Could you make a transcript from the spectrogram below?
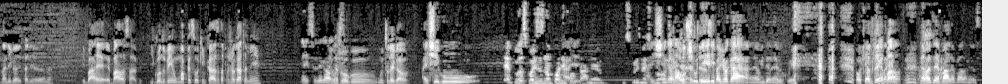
na liga italiana. E bah, é, é, bala, sabe? E quando vem uma pessoa aqui em casa dá pra jogar também. É, isso é legal. É um jogo muito legal. Aí chega o. É, duas coisas não podem Aí... faltar, né? Super Smash Aí chega lá o tio dele e vai jogar né, o Indelevel com ele. Qualquer mas é bala. Não, mas é bala, é bala mesmo.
